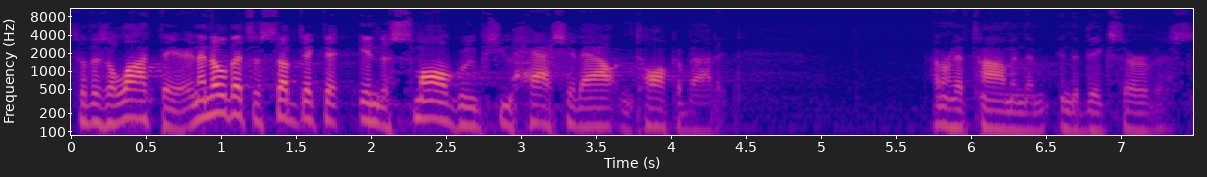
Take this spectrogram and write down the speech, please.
So there's a lot there. And I know that's a subject that in the small groups you hash it out and talk about it. I don't have time in the, in the big service.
